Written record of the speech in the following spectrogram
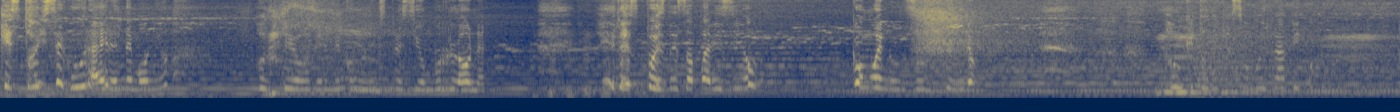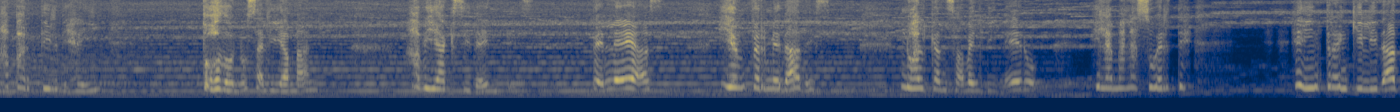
que estoy segura era el demonio, volteó a verme con una expresión burlona y después desapareció como en un suspiro. Aunque todo pasó muy rápido, a partir de ahí todo no salía mal. Había accidentes, peleas y enfermedades. No alcanzaba el dinero y la mala suerte e intranquilidad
